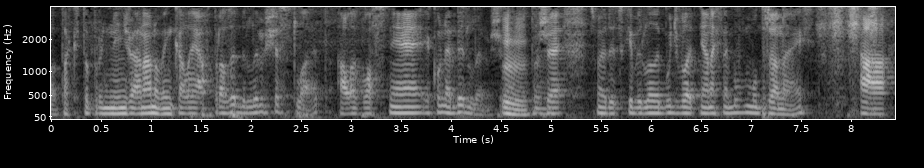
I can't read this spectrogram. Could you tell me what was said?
uh, tak to pro ní není žádná novinka, ale já v Praze bydlím 6 let, ale vlastně jako nebydlím, že? Mhm. protože jsme vždycky bydleli buď v Letňanech nebo v Modřanech a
